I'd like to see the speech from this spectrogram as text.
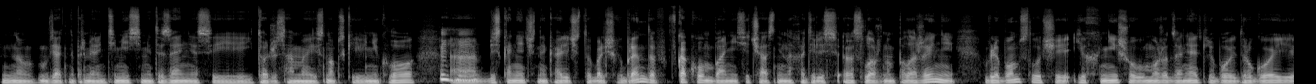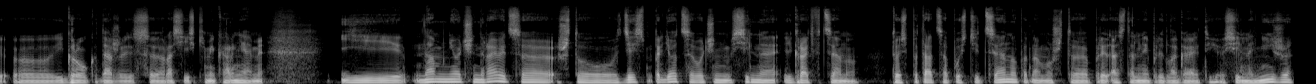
ну, взять, например, Intimissimi, Тезенис и, и тот же самый снобский Uniqlo, угу. а, бесконечное количество больших брендов, в каком бы они сейчас ни находились в э, сложном положении, в любом случае их нишу может занять любой другой э, игрок, даже с российскими корнями. И нам не очень нравится, что здесь придется очень сильно играть в цену. То есть пытаться опустить цену, потому что остальные предлагают ее сильно ниже.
